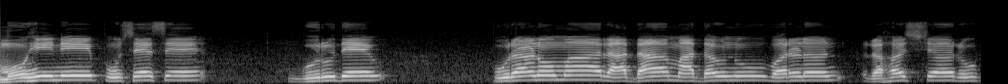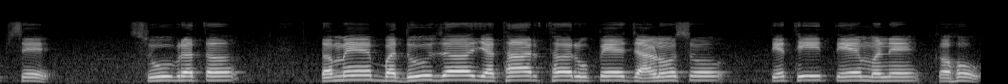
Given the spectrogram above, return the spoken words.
મોહિની પૂછે છે, ગુરુદેવ, પુરાણોમાં રાધા માધવનું વર્ણન રહસ્ય રૂપ છે. સુવ્રત, તમે બધું જ યથાર્થ રૂપે જાણો છો, તેથી તે મને કહો.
